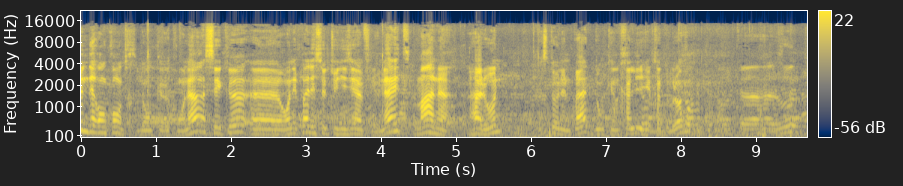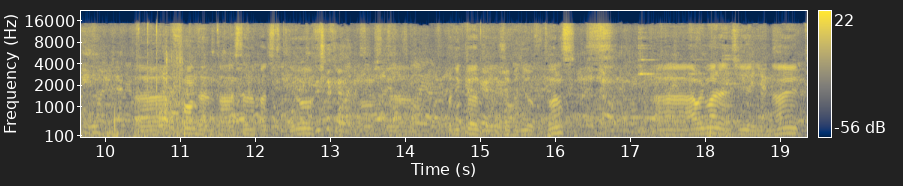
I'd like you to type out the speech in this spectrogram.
une des rencontres donc euh, qu'on a, c'est que euh, on n'est pas les seuls Tunisiens في Unite. معنا هارون ستولن باد دونك نخليه يقدم روحه. دونك هارون فوندر نتاع ستولن باد ستوديو بروديكتور جو فيديو في تونس أول مرة نجي اليونايت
